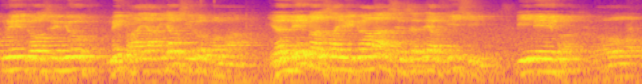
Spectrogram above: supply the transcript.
ဦးလေးတော်ဆွေမျိုးမိခါရအရောက်စီတို့ပေါ်မှာယနေ့မှဆိုင်ရကာလအစဉ်ဆက်တဲ့ဖြစ်ရှိဒီနေ့ပါတော်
